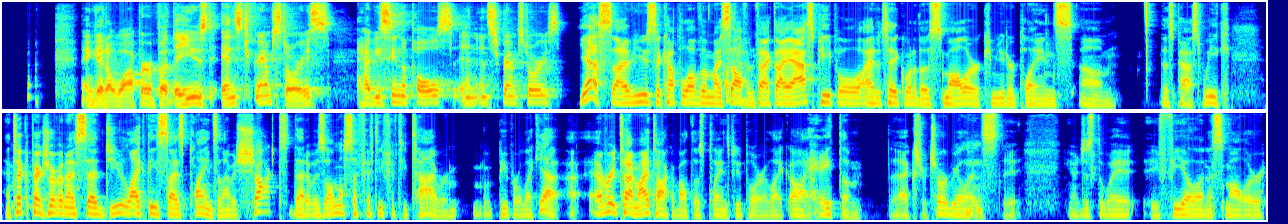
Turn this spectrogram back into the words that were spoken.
and get a Whopper. But they used Instagram stories. Have you seen the polls in Instagram stories? Yes, I've used a couple of them myself. Okay. In fact, I asked people. I had to take one of those smaller commuter planes um, this past week. and took a picture of it and I said, "Do you like these size planes?" And I was shocked that it was almost a 50-50 tie where people are like, "Yeah." Every time I talk about those planes, people are like, "Oh, I hate them. The extra turbulence, the you know, just the way it, you feel in a smaller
